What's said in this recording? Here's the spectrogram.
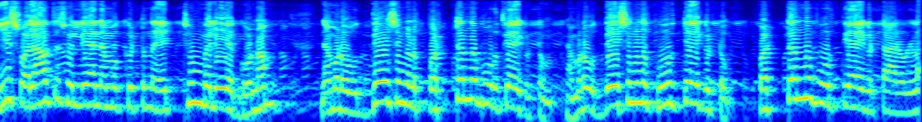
ഈ സ്വലാത്ത് ചൊല്ലിയാൽ നമുക്ക് കിട്ടുന്ന ഏറ്റവും വലിയ ഗുണം നമ്മുടെ ഉദ്ദേശങ്ങൾ പെട്ടെന്ന് പൂർത്തിയായി കിട്ടും. നമ്മുടെ ഉദ്ദേശങ്ങൾ പൂർത്തിയായി കിട്ടും. പെട്ടെന്ന് പൂർത്തിയായി കിട്ടാനുള്ള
